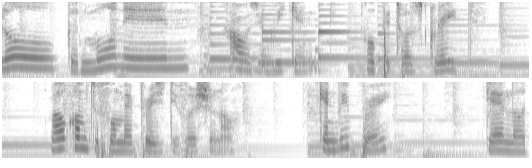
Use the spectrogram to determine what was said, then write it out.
Hello, good morning. How was your weekend? Hope it was great. Welcome to Former Praise Devotional. Can we pray? Dear Lord,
